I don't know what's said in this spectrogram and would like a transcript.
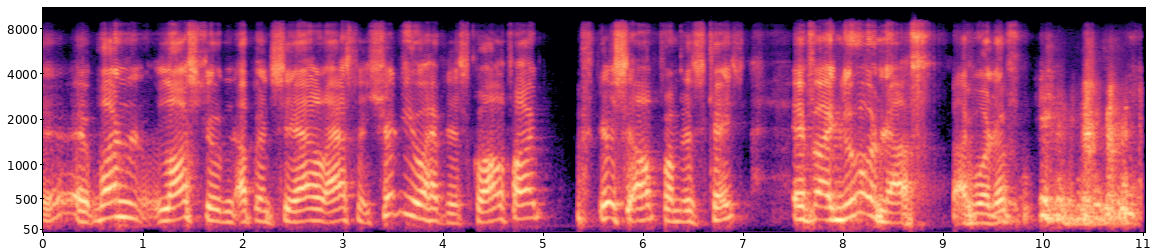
uh, one law student up in Seattle asked me, shouldn't you have disqualified yourself from this case? If I knew enough, I would have.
